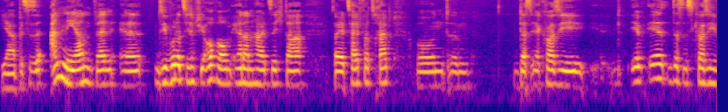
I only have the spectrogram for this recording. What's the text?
ja, bis sie annähern, wenn äh, sie wundert sich natürlich auch, warum er dann halt sich da seine Zeit vertreibt und ähm, dass er quasi er, er, das ist quasi,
